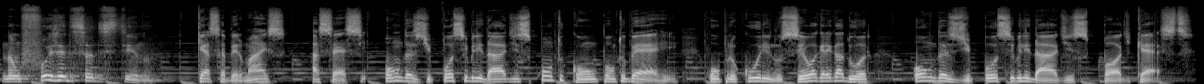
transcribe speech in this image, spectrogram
Não fuja de seu destino. Quer saber mais? Acesse ondasdepossibilidades.com.br ou procure no seu agregador Ondas de Possibilidades Podcast.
